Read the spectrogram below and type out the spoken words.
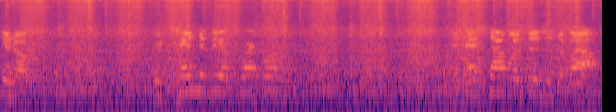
you know, pretend to be a prepper, and that's not what this is about.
